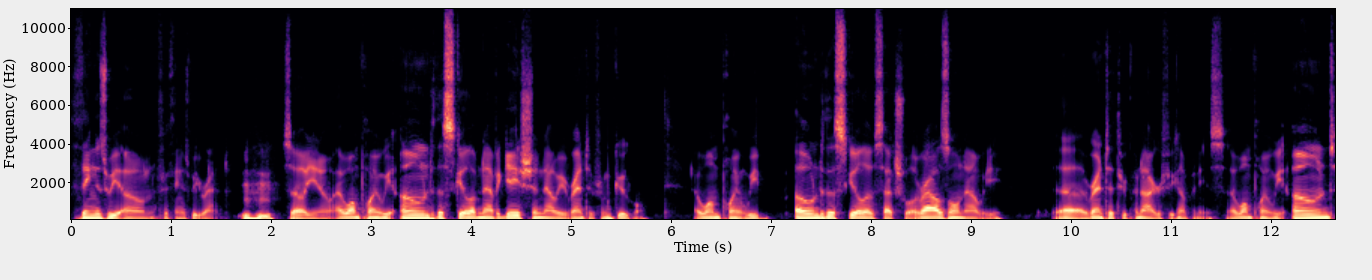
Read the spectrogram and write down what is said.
things we own for things we rent. hmm So, you know, at one point we owned the skill of navigation, now we rent it from Google. At one point we owned the skill of sexual arousal, now we uh, rent it through pornography companies. At one point we owned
